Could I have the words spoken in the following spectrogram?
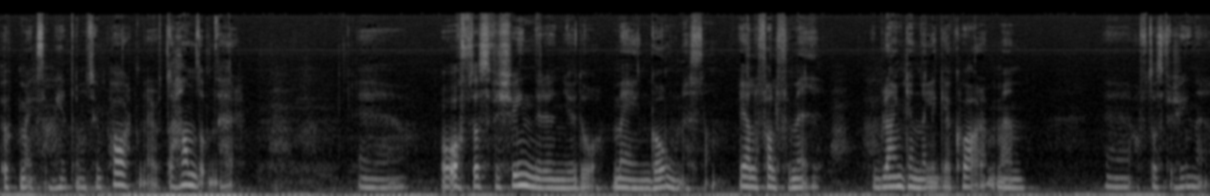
uppmärksamheten åt sin partner och ta hand om det här. Eh, och oftast försvinner den ju då med en gång nästan. I alla fall för mig. Ibland kan den ligga kvar men eh, oftast försvinner den.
